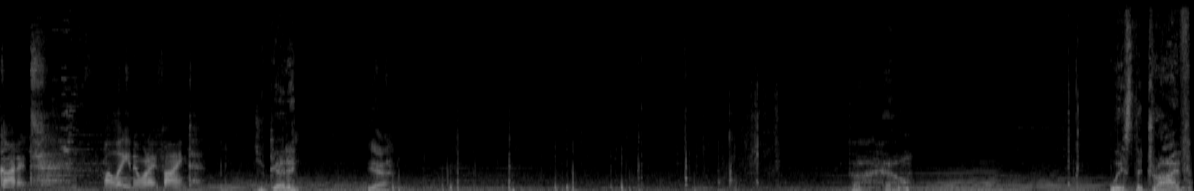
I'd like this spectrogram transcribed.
Got it. I'll let you know what I find. You get it? Yeah. The hell? Where's the drive?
